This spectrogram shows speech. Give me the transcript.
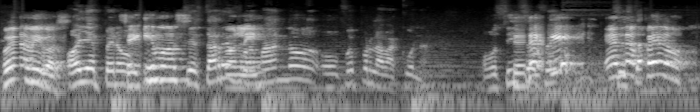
Bueno, amigos. Oye, pero seguimos ¿se está reformando o fue por la vacuna? ¿Se está qué? Anda pedo.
